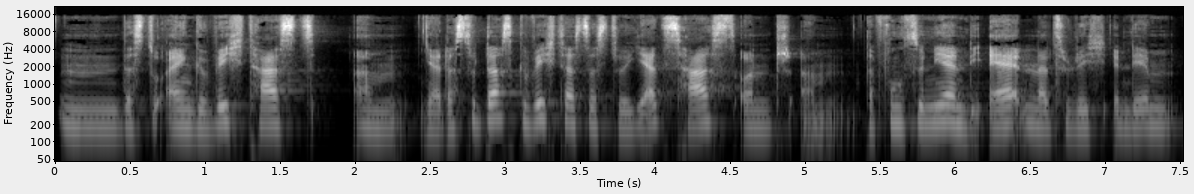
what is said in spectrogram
dass du ein Gewicht hast, ähm, ja, dass du das Gewicht hast, das du jetzt hast und ähm, da funktionieren Diäten natürlich in dem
